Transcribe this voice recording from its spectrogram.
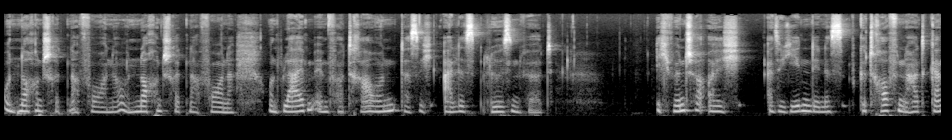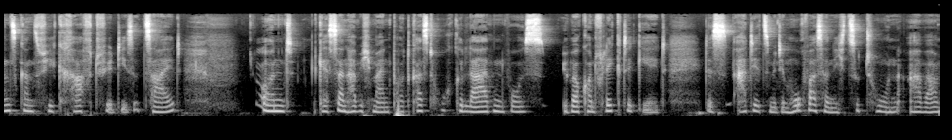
und noch einen Schritt nach vorne und noch einen Schritt nach vorne und bleiben im Vertrauen, dass sich alles lösen wird. Ich wünsche euch, also jeden, den es getroffen hat, ganz, ganz viel Kraft für diese Zeit. Und gestern habe ich meinen Podcast hochgeladen, wo es über Konflikte geht. Das hat jetzt mit dem Hochwasser nichts zu tun, aber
